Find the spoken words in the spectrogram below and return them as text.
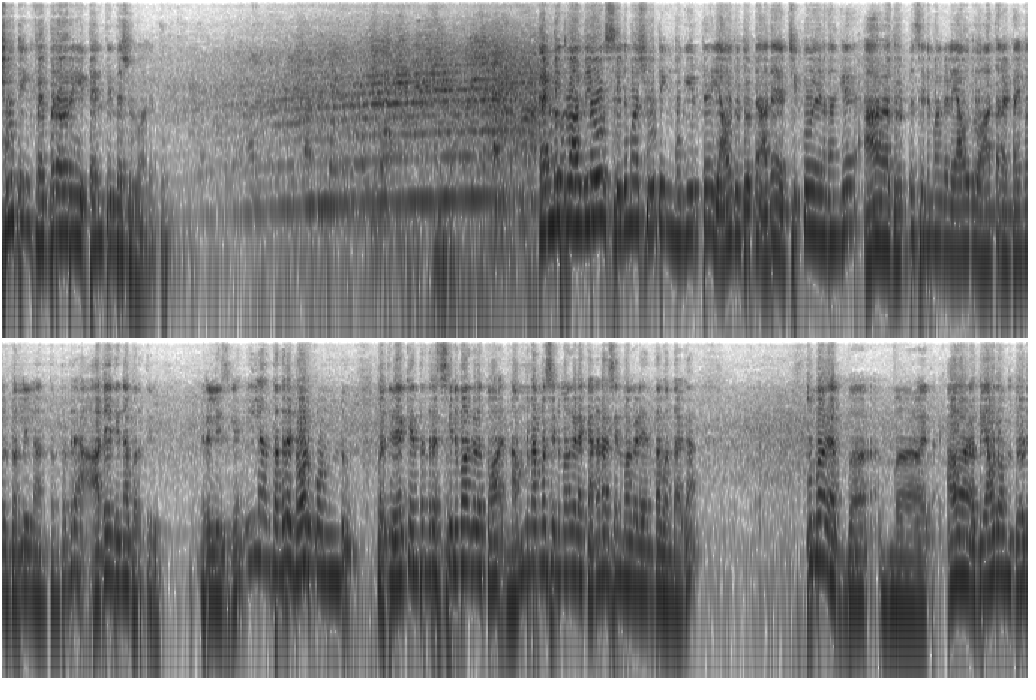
ಶೂಟಿಂಗ್ ಫೆಬ್ರವರಿ ಟೆಂತ್ ಇಂದ ಶುರು ಆಗುತ್ತೆ ಖಂಡಿತವಾಗ್ಲೂ ಸಿನಿಮಾ ಶೂಟಿಂಗ್ ಮುಗಿಯುತ್ತೆ. ಯಾವುದು ದೊಡ್ಡ ಅದೇ ಚಿಕ್ಕು ಹೇಳ್ದಂಗೆ ಆ ದೊಡ್ಡ ಸಿನಿಮಾಗಳು ಯಾವುದು ಆ ಥರ ಟೈಮಲ್ಲಿ ಬರಲಿಲ್ಲ ಅಂತಂತಂದ್ರೆ ಅದೇ ದಿನ ಬರ್ತೀವಿ ರಿಲೀಸ್ಗೆ. ಇಲ್ಲ ಅಂತಂದ್ರೆ ನೋಡ್ಕೊಂಡು ಬರ್ತೀವಿ. ಯಾಕೆ ಅಂತಂದ್ರೆ ಸಿನಿಮಾಗಳು ನಮ್ಮ ನಮ್ಮ ಸಿನಿಮಾಗಳೇ ಕನ್ನಡ ಸಿನಿಮಾಗಳೇ ಅಂತ ಬಂದಾಗ ತುಂಬಾ ಯಾವುದೋ ಒಂದು ದೊಡ್ಡ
